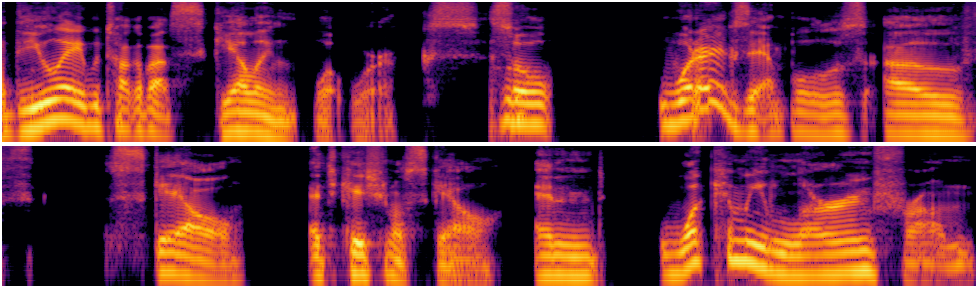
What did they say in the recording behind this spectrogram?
at the UA, we talk about scaling what works. So, what are examples of scale, educational scale, and what can we learn from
